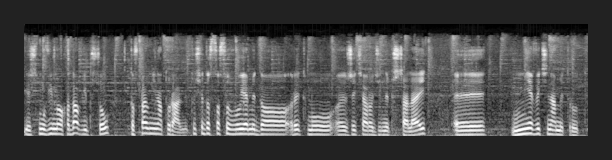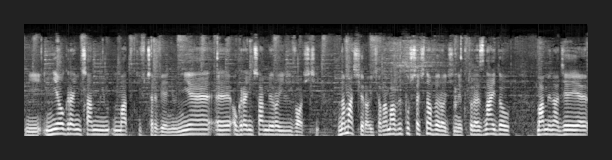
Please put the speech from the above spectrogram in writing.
jeśli mówimy o hodowli pszczół, to w pełni naturalny. Tu się dostosowujemy do rytmu e, życia rodziny pszczelej. E, Nie wycinamy trutni, nie ograniczamy matki w czerwieniu, nie e, ograniczamy roiliwości. Ona ma się roić, ona ma wypuszczać nowe rodziny, które znajdą, mamy nadzieję,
